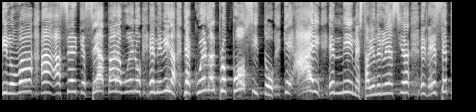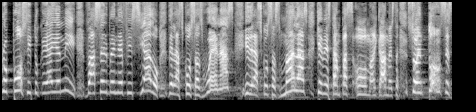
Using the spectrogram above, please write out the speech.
y lo va a hacer que sea para bueno en mi vida, de acuerdo al propósito que hay en mí. ¿Me está viendo iglesia? Ese propósito que hay en mí va a ser beneficiado de las cosas buenas y de las cosas malas que me están pasando. Oh my God, me está... so, entonces,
